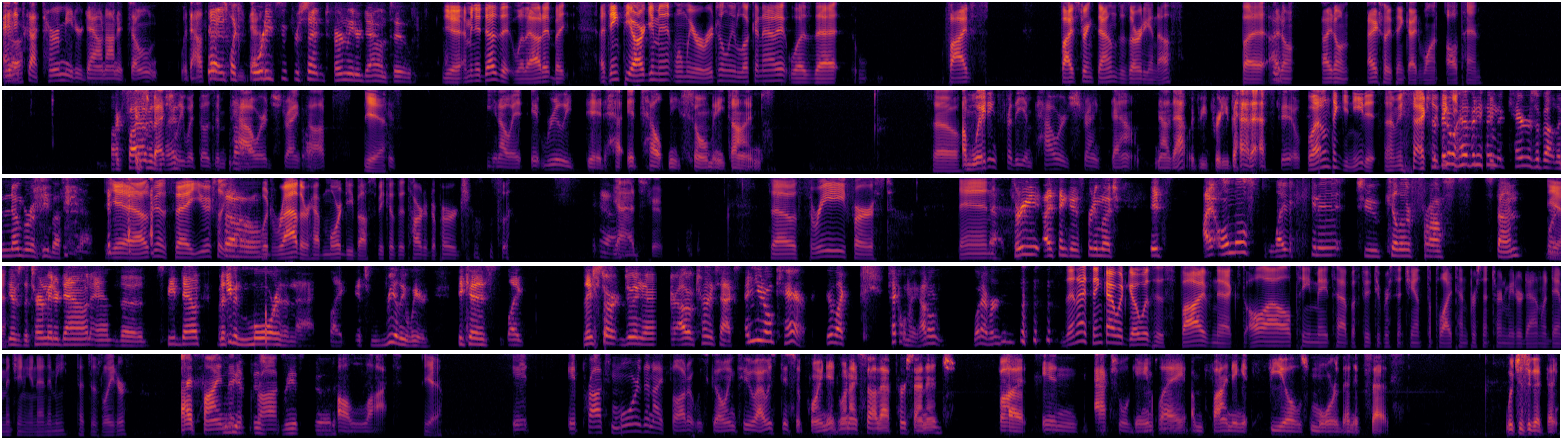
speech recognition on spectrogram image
and Yeah. it's got turn meter down on its own without. Yeah, those it's like speed downs. forty-two percent turn meter down too. Yeah, I mean it does it without it, but I think the argument when we were originally looking at it was that five five strength downs is already enough. But I don't I don't I actually think I'd want all 10. Like five especially with those empowered strength ups. Yeah. because you know it it really did ha- it's helped me so many times So, i'm waiting for the empowered strength down now that would be pretty badass too well, I don't think you need it. I mean, I actually But they don't you- have anything that cares about the number of debuffs you have. Yeah, I was going to say you actually So- would rather have more debuffs because it's harder to purge. so, Yeah. yeah that's true so 3 first. Then Yeah, Three, I think, is pretty much it's. I almost liken it to Killer Frost's stun, where Yeah. it gives the turn meter down and the speed down, but it's even more than that. Like it's really weird because like they start doing their out of turn attacks, and you don't care. You're like, tickle me. I don't. Whatever. Then I think I would go with his five next. All our teammates have a 50% chance to apply 10% turn meter down when damaging an enemy. That's his leader. I find that it It's procs really good. a lot Yeah. it it procs more than i thought it was going to i was disappointed when i saw that percentage but in actual gameplay i'm finding it feels more than it says which is a good thing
